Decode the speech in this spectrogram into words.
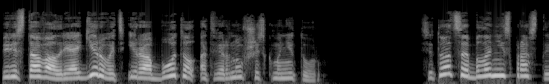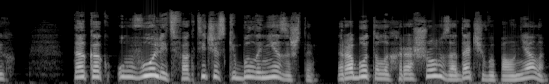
переставал реагировать и работал, отвернувшись к монитору. Ситуация была не из простых так как уволить фактически было не за что. Работала хорошо, задачи выполняла.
